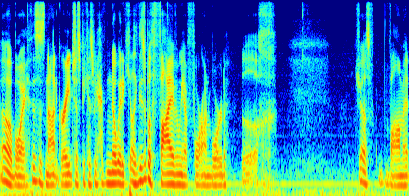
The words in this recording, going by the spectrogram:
Oh boy, this is not great just because we have no way to kill. Like, these are both five and we have four on board. Ugh. Just vomit.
